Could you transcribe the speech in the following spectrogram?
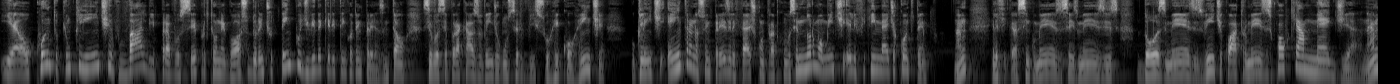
e é o quanto que um cliente vale para você, para o teu negócio, durante o tempo de vida que ele tem com a tua empresa. Então, se você por acaso vende algum serviço recorrente, o cliente entra na sua empresa, ele fecha o contrato com você, normalmente ele fica em média quanto tempo? Né? Ele fica 5 meses, 6 meses, 12 meses, 24 meses, qual que é a média, né?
